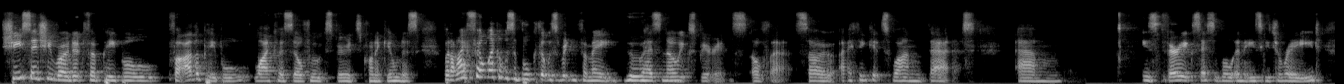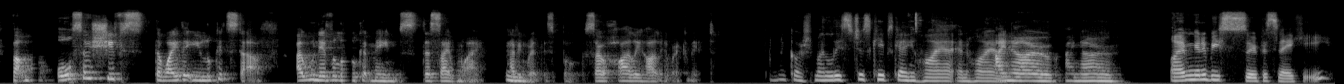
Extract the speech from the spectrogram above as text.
She said she wrote it for people, for other people like herself who experience chronic illness. But I felt like it was a book that was written for me who has no experience of that. So I think it's one that um, is very accessible and easy to read, but also shifts the way that you look at stuff. I will never look at memes the same way mm. having read this book. So highly, highly recommend. Oh my gosh, my list just keeps getting higher and higher. I know, I know. I'm going to be super sneaky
